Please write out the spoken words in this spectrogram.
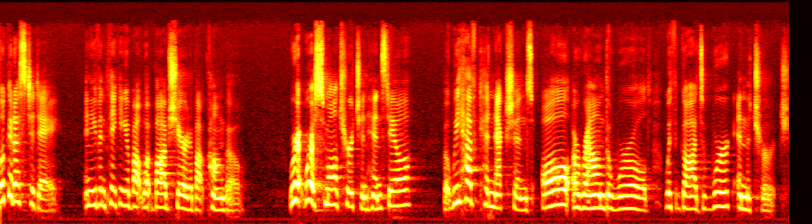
look at us today, and even thinking about what Bob shared about Congo. We're, we're a small church in Hinsdale, but we have connections all around the world with God's work and the church.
